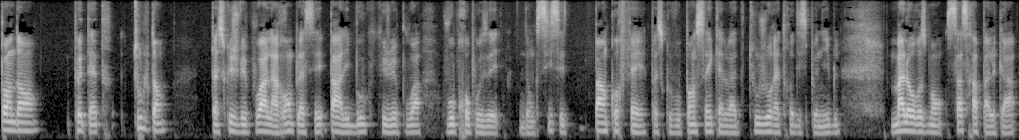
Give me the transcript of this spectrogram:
pendant peut-être tout le temps parce que je vais pouvoir la remplacer par l'ebook que je vais pouvoir vous proposer. Donc si c'est pas encore fait parce que vous pensez qu'elle va toujours être disponible, malheureusement, ça sera pas le cas.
